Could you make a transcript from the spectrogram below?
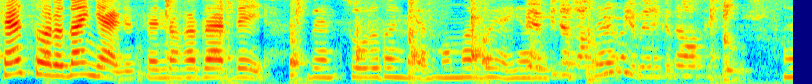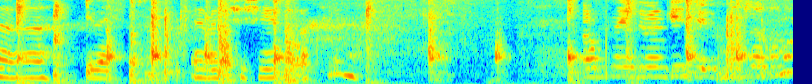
Sen sonradan geldin. Senin o kadar değil. Ben sonradan geldim. Onlar bayağı yer Ben bir de etmişler. bakıyorum ya benimki daha pis olur. He, he. Evet. evet şişeye de atayım mı? Aslında eldiven giyseydim olacak ama.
